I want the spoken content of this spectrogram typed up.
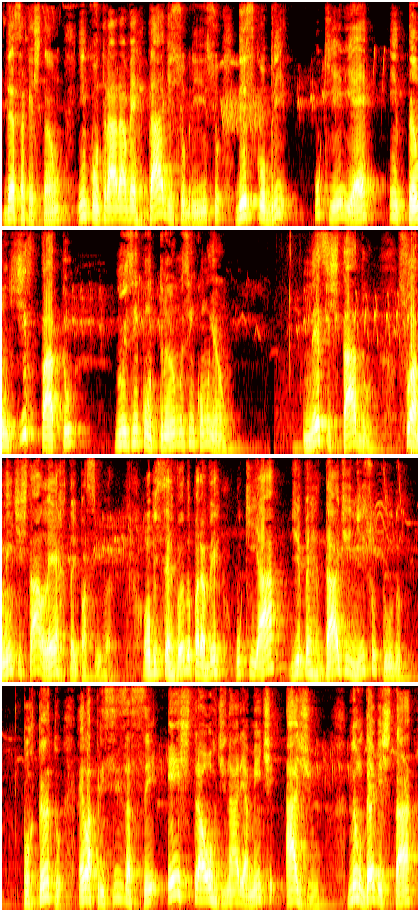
dessa questão, encontrar a verdade sobre isso, descobrir o que ele é, então, de fato, nos encontramos em comunhão. Nesse estado, sua mente está alerta e passiva, observando para ver o que há de verdade nisso tudo. Portanto, ela precisa ser extraordinariamente ágil. Não deve estar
